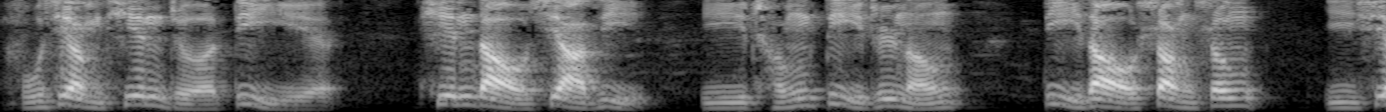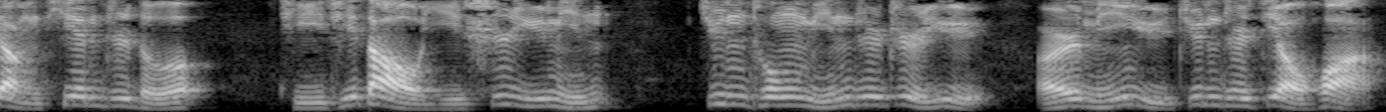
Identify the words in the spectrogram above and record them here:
辅相天者，地也。天道下济，以成地之能；地道上升，以向天之德。体其道以施于民，均通民之治欲，而民与君之教化，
